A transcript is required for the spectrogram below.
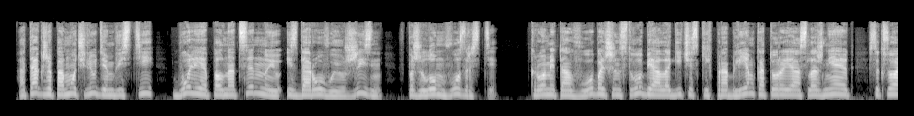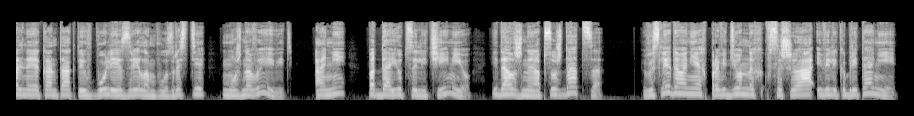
а также помочь людям вести более полноценную и здоровую жизнь в пожилом возрасте. Кроме того, большинство биологических проблем, которые осложняют сексуальные контакты в более зрелом возрасте, можно выявить. Они поддаются лечению и должны обсуждаться. В исследованиях, проведенных в США и Великобритании,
